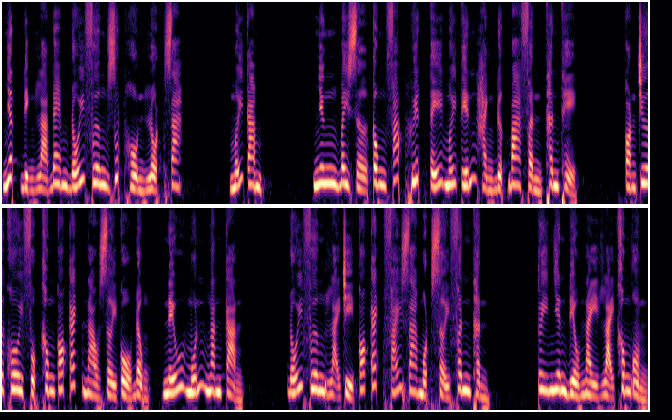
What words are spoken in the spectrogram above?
Nhất định là đem đối phương rút hồn lột ra. Mới cam. Nhưng bây giờ công pháp huyết tế mới tiến hành được ba phần thân thể. Còn chưa khôi phục không có cách nào rời cổ động nếu muốn ngăn cản. Đối phương lại chỉ có cách phái ra một sợi phân thần. Tuy nhiên điều này lại không ổn.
